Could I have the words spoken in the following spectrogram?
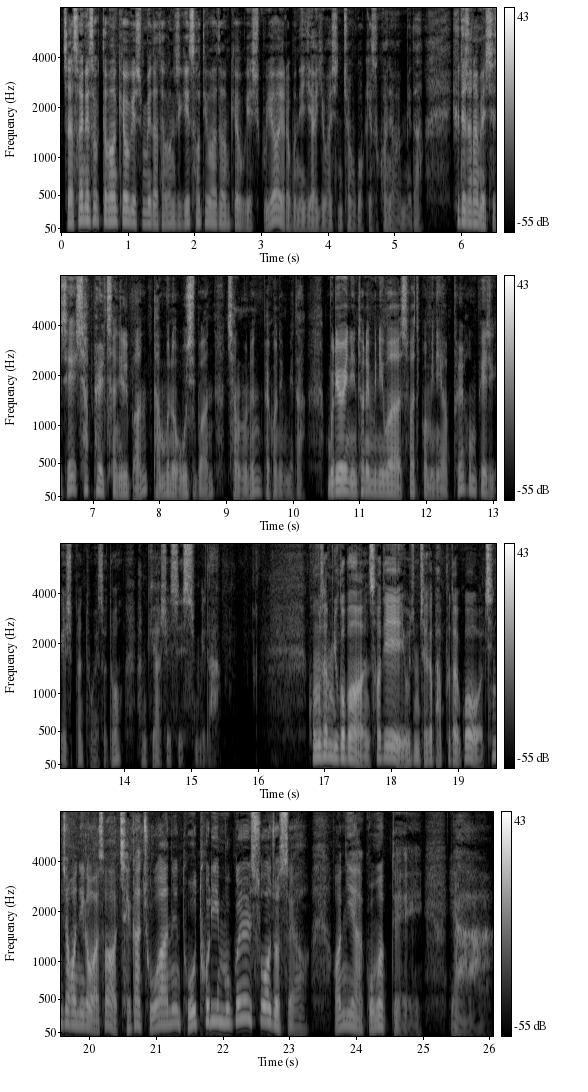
자, 서인의 속담 함께하고 계십니다. 다방지기 서디와도 함께하고 계시고요. 여러분의 이야기와 신청곡 계속 환영합니다. 휴대전화 메시지 샵 8001번, 단문은 50원, 장문은 100원입니다. 무료인 인터넷 미니와 스마트폰 미니 어플 홈페이지 게시판 통해서도 함께하실 수 있습니다. 0365번, 서디, 요즘 제가 바쁘다고 친정 언니가 와서 제가 좋아하는 도토리묵을 쑤어줬어요. 언니야, 고맙대. 야,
